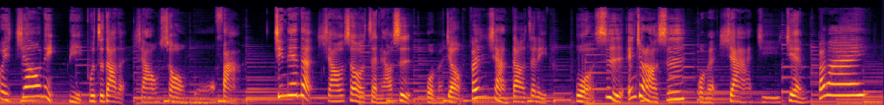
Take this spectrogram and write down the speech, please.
会教你你不知道的销售魔法。今天的销售诊疗室我们就分享到这里。我是 Angel 老师，我们下集见，拜拜。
